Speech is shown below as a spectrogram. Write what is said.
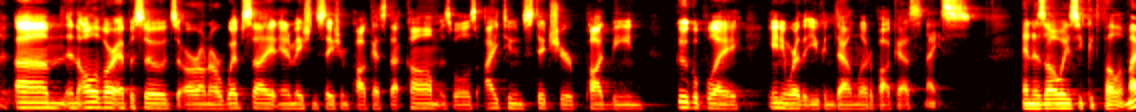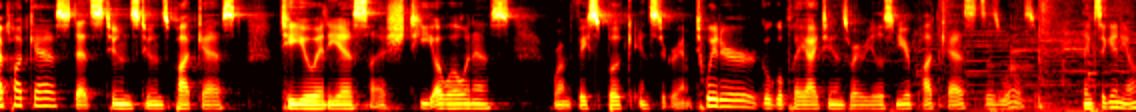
um, and all of our episodes are on our website, animationstationpodcast.com, as well as iTunes, Stitcher, Podbean, Google Play, anywhere that you can download a podcast. Nice. And as always, you could follow my podcast. That's Tunes Toons Podcast, T U N E S slash T O O N S. We're on Facebook, Instagram, Twitter, Google Play, iTunes, wherever you listen to your podcasts as well. So thanks again, y'all.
